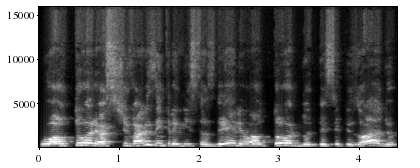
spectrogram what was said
O autor, eu assisti várias entrevistas dele, o autor do, desse episódio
